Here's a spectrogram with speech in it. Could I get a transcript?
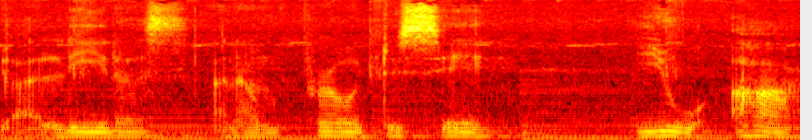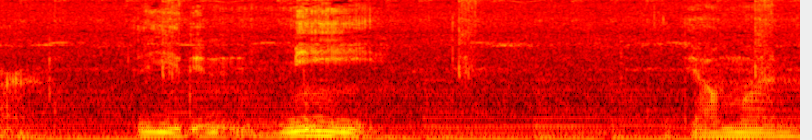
You are lead us, and I'm proud to say you are leading me. Yeah, man.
